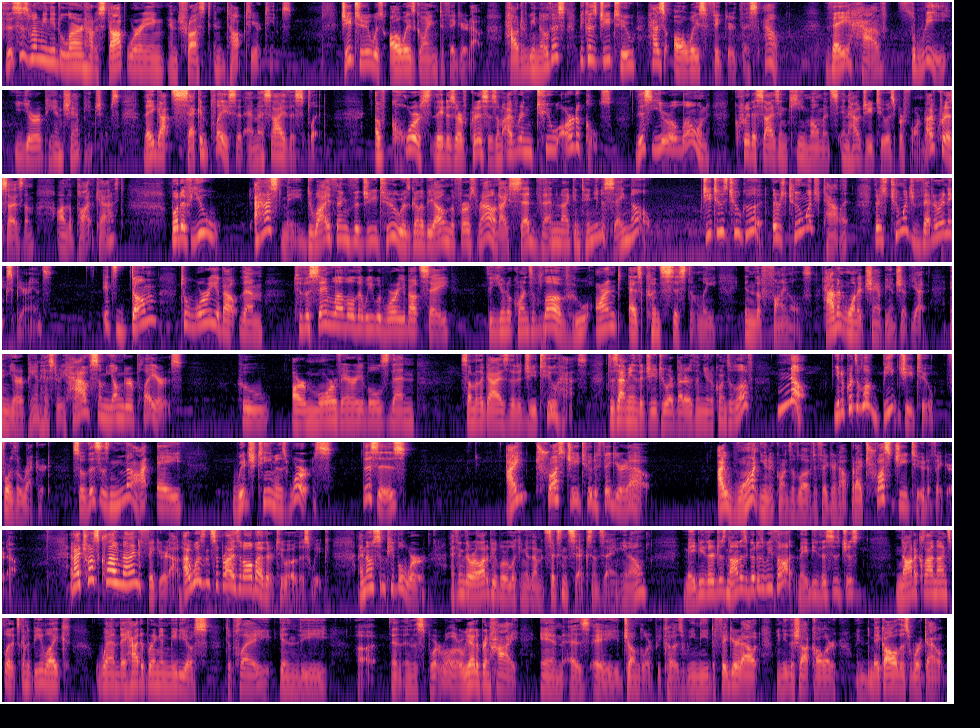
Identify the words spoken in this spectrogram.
This is when we need to learn how to stop worrying and trust in top tier teams. G2 was always going to figure it out. How did we know this? Because G2 has always figured this out. They have three European championships. They got second place at MSI this split. Of course, they deserve criticism. I've written two articles this year alone criticizing key moments in how G2 has performed. I've criticized them on the podcast. But if you asked me, do I think that G2 is going to be out in the first round? I said then, and I continue to say no. G2 is too good. There's too much talent, there's too much veteran experience. It's dumb to worry about them to the same level that we would worry about, say, the Unicorns of Love, who aren't as consistently in the finals, haven't won a championship yet in European history, have some younger players who are more variables than some of the guys that a G2 has. Does that mean that G2 are better than Unicorns of Love? No. Unicorns of Love beat G2 for the record. So this is not a which team is worse. This is I trust G2 to figure it out. I want Unicorns of Love to figure it out, but I trust G2 to figure it out. And I trust Cloud9 to figure it out. I wasn't surprised at all by their 2 0 this week. I know some people were. I think there were a lot of people who were looking at them at 6 and 6 and saying, you know, maybe they're just not as good as we thought. Maybe this is just not a Cloud9 split. It's going to be like when they had to bring in Meteos to play in the uh, in, in the support role, or we had to bring Hai in as a jungler because we need to figure it out. We need the shot caller. We need to make all this work out.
